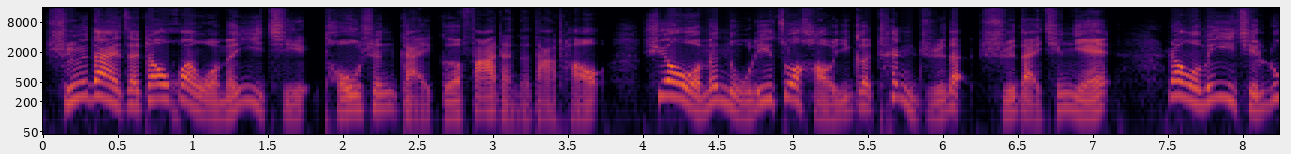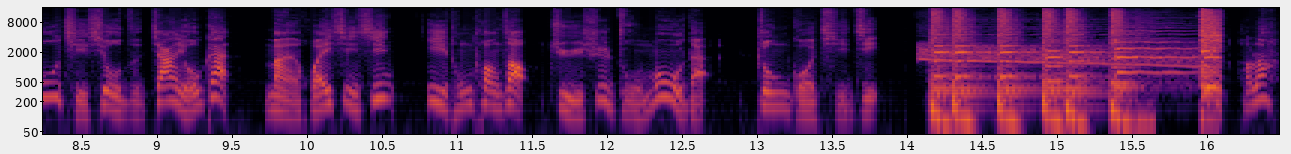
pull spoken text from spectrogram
时代在召唤我们一起投身改革发展的大潮，需要我们努力做好一个称职的时代青年。让我们一起撸起袖子加油干，满怀信心，一同创造举世瞩目的中国奇迹。好了。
